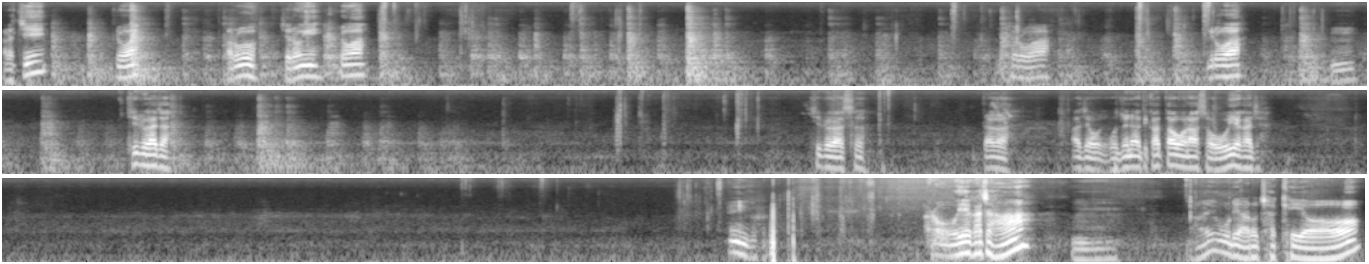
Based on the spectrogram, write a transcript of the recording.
알았지? 이리 와. 바로 재롱이 이리 와. 이쪽으로 와. 이리 와. 응. 집에 가자. 집에 가서 이따가 오- 오전에 어디 갔다 오고 나서 오후에 가자. 이거 오후에 가자. 음. 아이 우리 아로 착해요.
